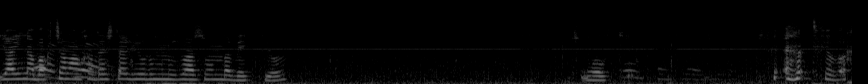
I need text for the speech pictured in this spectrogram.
yayına bakacağım arkadaşlar. Yorumunuz varsa onu da bekliyorum. King of Tipe bak.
